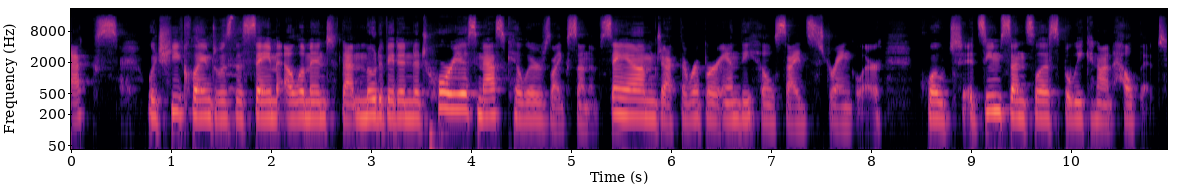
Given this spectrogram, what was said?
X, which he claimed was the same element that motivated notorious mass killers like Son of Sam, Jack the Ripper, and the Hillside Strangler. Quote, it seems senseless, but we cannot help it.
